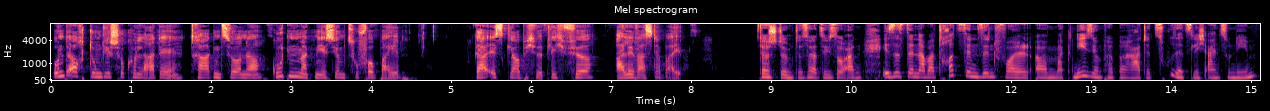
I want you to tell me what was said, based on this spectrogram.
und auch dunkle Schokolade tragen zu einer guten Magnesiumzufuhr bei. Da ist, glaube ich, wirklich für alle was dabei. Das stimmt, das hört sich so an. Ist es denn aber trotzdem sinnvoll, ähm, Magnesiumpräparate zusätzlich einzunehmen?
